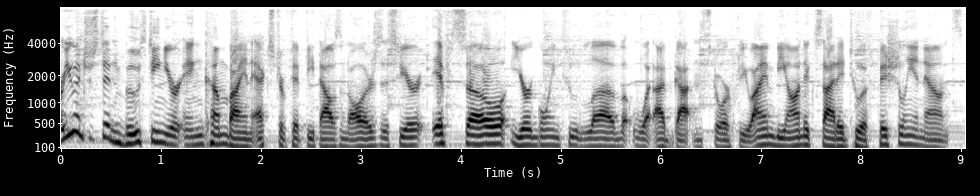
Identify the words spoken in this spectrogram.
Are you interested in boosting your income by an extra $50,000 this year? If so, you're going to love what I've got in store for you. I am beyond excited to officially announce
